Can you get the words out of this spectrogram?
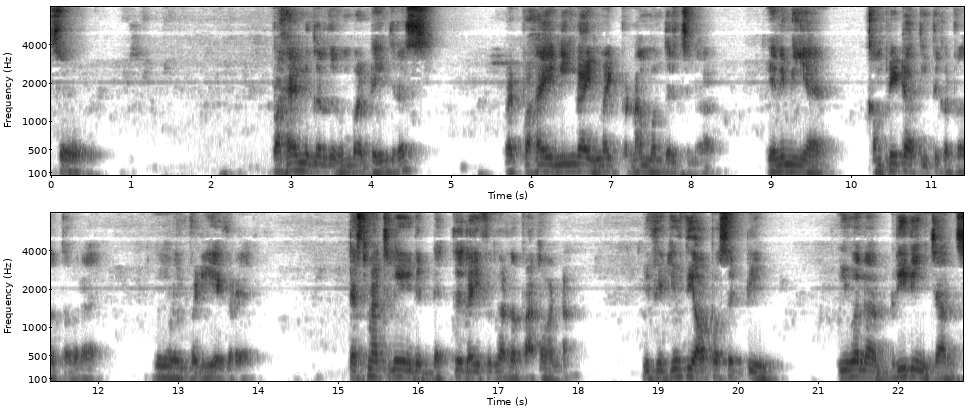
So பகைங்கிறது ரொம்ப டேஞ்சரஸ் பட் பகை நீங்கள் இன்வைட் பண்ணாமல் வந்துருச்சுன்னா எனிமியை கம்ப்ளீட்டாக தீர்த்து கட்டுறதை தவிர உங்களுக்கு வழியே கிடையாது. டெஸ்ட் மேட்ச்லேயும் இது டெத்து லைஃபுங்கிறத பார்க்க வேண்டாம். If you give the opposite team even a breathing chance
